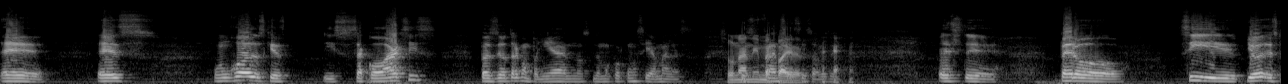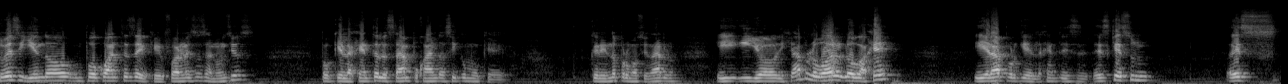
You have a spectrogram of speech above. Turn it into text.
Eh, es un juego de los que y sacó Arxis, pues de otra compañía, no, no me acuerdo cómo se llama las. Es un anime fighter. Este, pero sí, yo estuve siguiendo un poco antes de que fueran esos anuncios, porque la gente lo estaba empujando así como que queriendo promocionarlo. Y, y yo dije, ah, pues lo bajé. Y era porque la gente dice, es que es un... es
